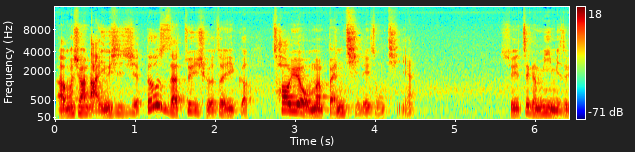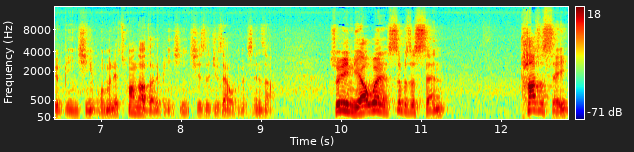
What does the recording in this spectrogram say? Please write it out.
啊，我们喜欢打游戏机，都是在追求这一个超越我们本体的一种体验。所以这个秘密、这个秉性，我们的创造者的秉性，其实就在我们身上。所以你要问是不是神？他是谁？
